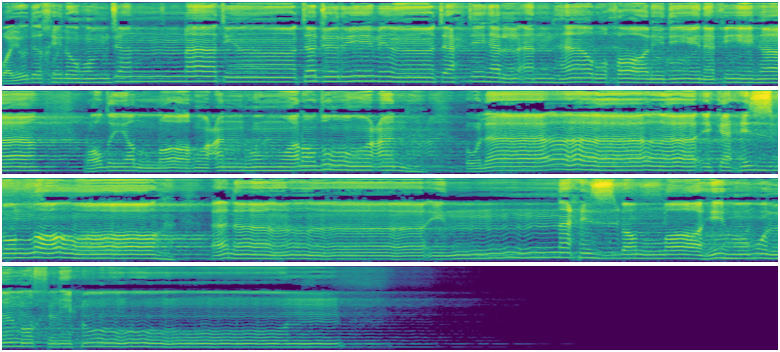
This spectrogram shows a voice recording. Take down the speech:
ويدخلهم جنات تجري من تحتها الأنهار خالدين فيها رضي الله عنهم ورضوا عنه. أولئك حزب الله. ألا إن حزب الله هم المفلحون.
